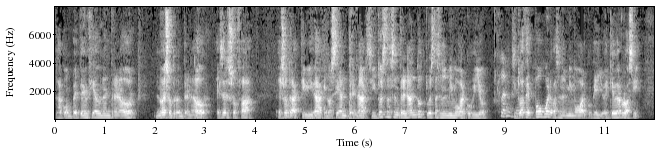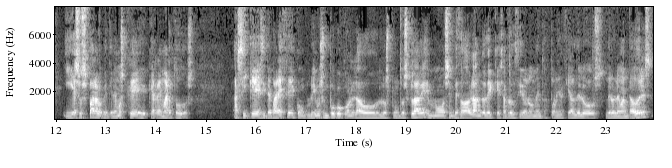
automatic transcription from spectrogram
la competencia de un entrenador no es otro entrenador, es el sofá, es otra actividad que no sea entrenar. Si tú estás entrenando, tú estás en el mismo barco que yo. Claro, Si sí. tú haces power, vas en el mismo barco que yo. Hay que verlo así. Y eso es para lo que tenemos que, que remar todos. Así que, si te parece, concluimos un poco con la- los puntos clave. Hemos empezado hablando de que se ha producido un aumento exponencial de los, de los levantadores,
